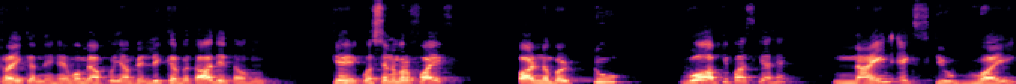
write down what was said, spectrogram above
ट्राई करने हैं, वो मैं आपको यहाँ पे लिख कर बता देता हूँ कि question number five part number two वो आपके पास क्या है? Nine X cube Y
